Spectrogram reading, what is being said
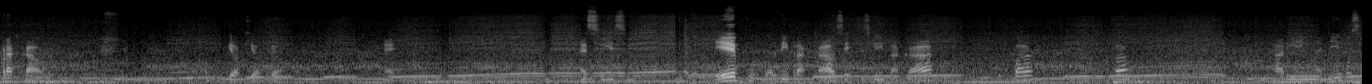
Pra cá, ó. Aqui, ó, aqui, ó, aqui, ó. É. É sim, é sim. Epa, agora vem pra cá, certeza que vem pra cá. Opa, opa. Carinha indo ali, você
